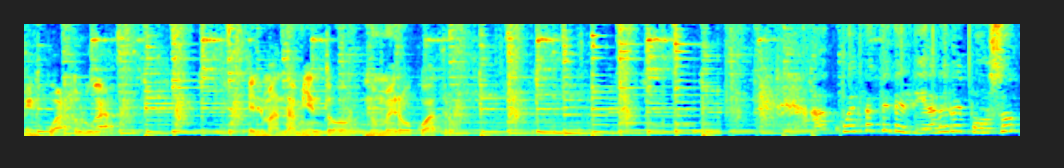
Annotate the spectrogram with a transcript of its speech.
En cuarto lugar, el mandamiento número 4. Acuérdate del día de reposo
